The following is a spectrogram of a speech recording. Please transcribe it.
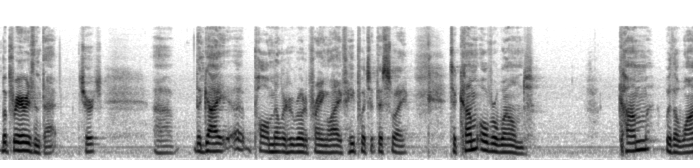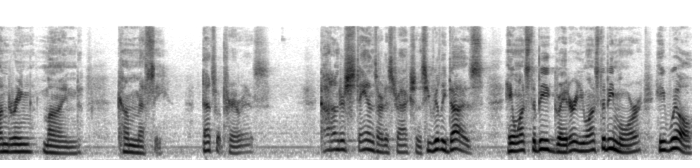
but prayer isn't that, church. The guy, uh, Paul Miller, who wrote A Praying Life, he puts it this way To come overwhelmed, come with a wandering mind, come messy. That's what prayer is. God understands our distractions. He really does. He wants to be greater, He wants to be more. He will.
